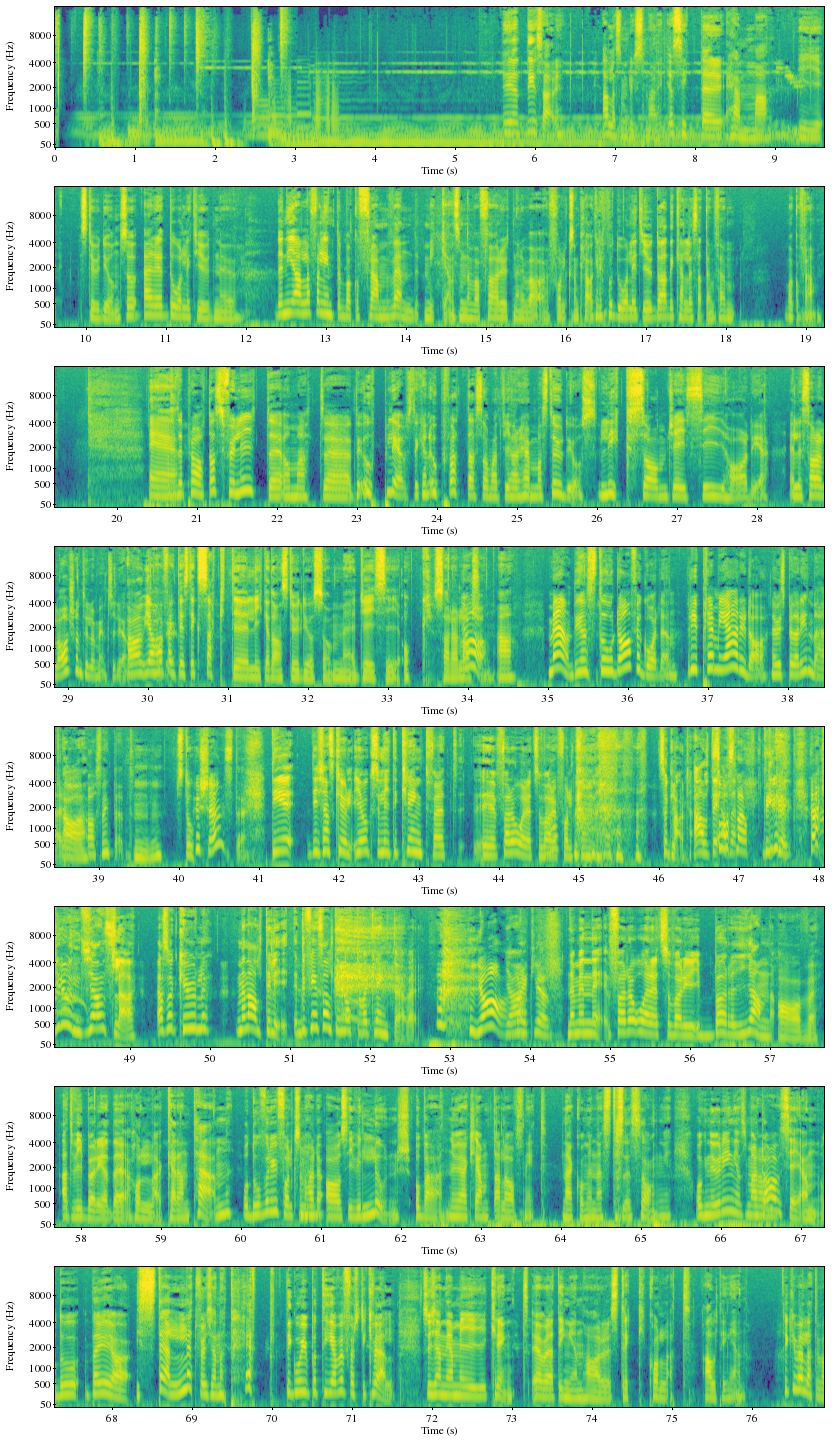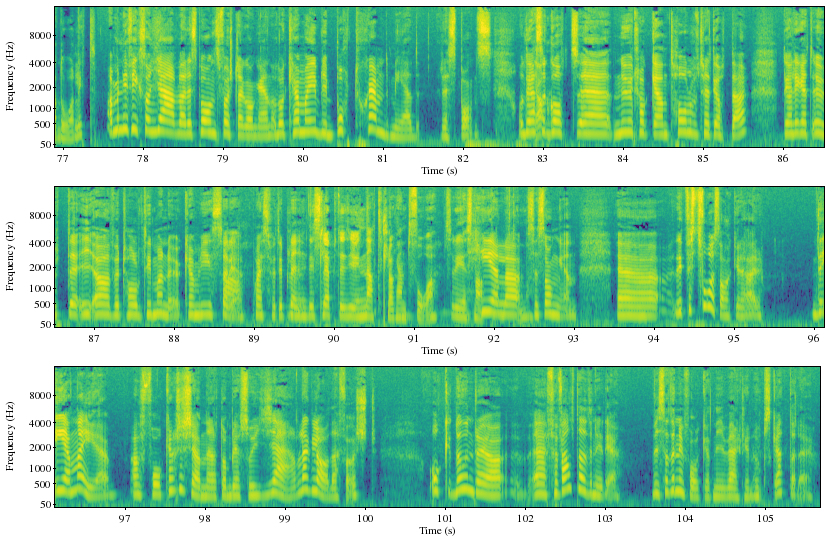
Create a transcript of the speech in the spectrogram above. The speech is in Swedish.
Det är så här, alla som lyssnar. Jag sitter hemma i studion, så är det dåligt ljud nu. Den är i alla fall inte bak och framvänd micken som den var förut när det var folk som klagade på dåligt ljud. Då hade Kalle satt den fem bak och fram. Eh, Alltså det pratas för lite om att eh, det upplevs, det kan uppfattas som att vi har hemmastudios, liksom Jay-Z har det. Eller Sara Larsson till och med tydligen. Ja, jag har det. faktiskt exakt eh, likadan studio som Jay-Z och Sara Larsson. Ja. Men det är en stor dag för gården. För det är premiär idag när vi spelar in det här Ja. avsnittet. Mm, stort. Hur känns det? Det, det känns kul. Jag är också lite kränkt för att eh, förra året så var Ja. det folk som... Såklart. Alltid, Så alltså, snabbt. Kränkt. grundkänsla. Alltså kul, men alltid, det finns alltid något att vara kränkt över. Ja, Ja. verkligen. Nej, men eh, förra året så var det i början av att vi började hålla karantän. Och då var det ju folk som Mm. hörde av sig vid lunch och bara, nu har jag klämt alla avsnitt. När kommer nästa säsong? Och nu är det ingen som har hört Ja. av sig än. Och då börjar jag, istället för att känna pepp, det går ju på tv först ikväll, så känner jag mig kränkt över att ingen har streckkollat allting än. Tycker väl att det var dåligt. Ja men ni fick sån jävla respons första gången och då kan man ju bli bortskämd med respons. Och det har Ja. alltså gått, eh, nu är klockan 12.38. Det har legat ute i över 12 timmar nu, kan vi gissa Ja. det? På SVT Play. Mm, Det släpptes ju i natt klockan två, så det är snart Hela säsongen. Eh, det finns två saker här. Det ena är att folk kanske känner att de blev så jävla glada först. Och då undrar jag, eh, förvaltade ni det? Visade ni folk att ni verkligen uppskattade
